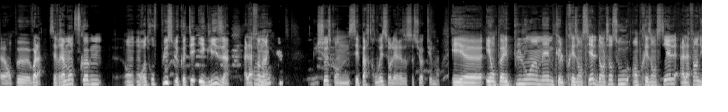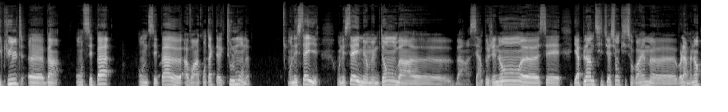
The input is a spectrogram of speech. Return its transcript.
on peut, voilà, c'est vraiment comme on, retrouve plus le côté Église à la fin d'un culte, chose qu'on ne sait pas retrouver sur les réseaux sociaux actuellement. Et, et, on peut aller plus loin même que le présentiel, dans le sens où en présentiel, à la fin du culte, ben on ne sait pas, on ne sait pas euh, avoir un contact avec tout le monde. On essaye, on essaye, mais en même temps, ben, euh, ben c'est un peu gênant. Euh, il y a plein de situations qui sont quand même, voilà. Maintenant,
